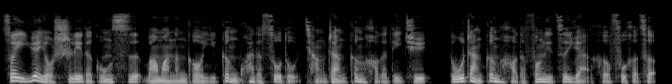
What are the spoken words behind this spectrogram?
所以越有实力的公司往往能够以更快的速度抢占更好的地区，独占更好的风力资源和负荷侧。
